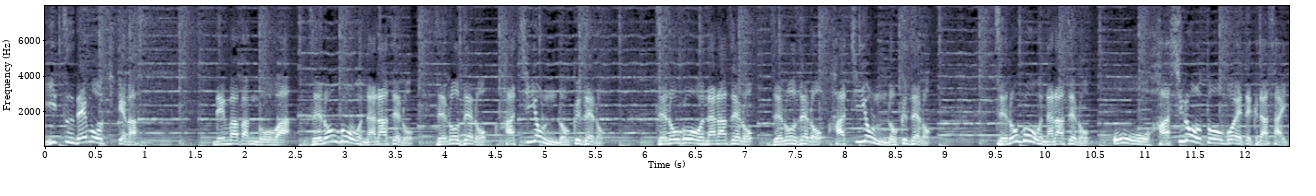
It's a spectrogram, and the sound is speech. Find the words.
いつでも聞けます。電話番号は0570-008460 0570-008460 0570を走ろうと覚えてください。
